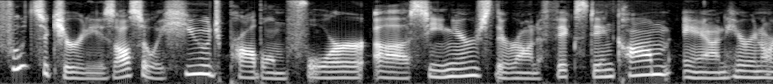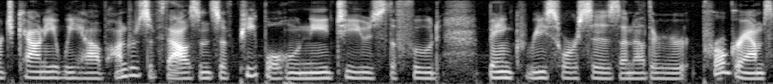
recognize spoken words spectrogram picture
Food security is also a huge problem for uh, seniors. They're on a fixed income, and here in Orange County, we have hundreds of thousands of people who need to use the food bank resources and other programs,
